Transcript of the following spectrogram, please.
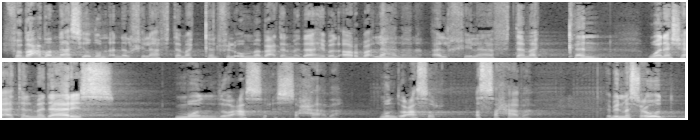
فبعض الناس يظن أن الخلاف تمكن في الأمة بعد المذاهب الأربع. لا لا لا. الخلاف تمكن ونشأت المدارس منذ عصر الصحابة. منذ عصر الصحابة. ابن مسعود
